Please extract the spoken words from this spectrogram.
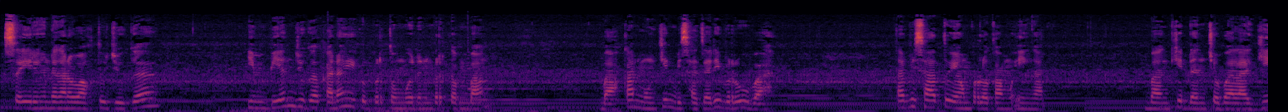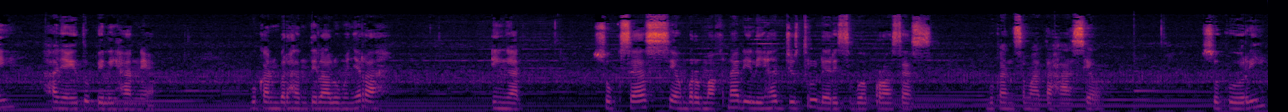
Seiring dengan waktu juga, impian juga kadang ikut bertumbuh dan berkembang, bahkan mungkin bisa jadi berubah. Tapi satu yang perlu kamu ingat, bangkit dan coba lagi hanya itu pilihannya. Bukan berhenti lalu menyerah. Ingat, sukses yang bermakna dilihat justru dari sebuah proses, bukan semata hasil. Syukuri,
